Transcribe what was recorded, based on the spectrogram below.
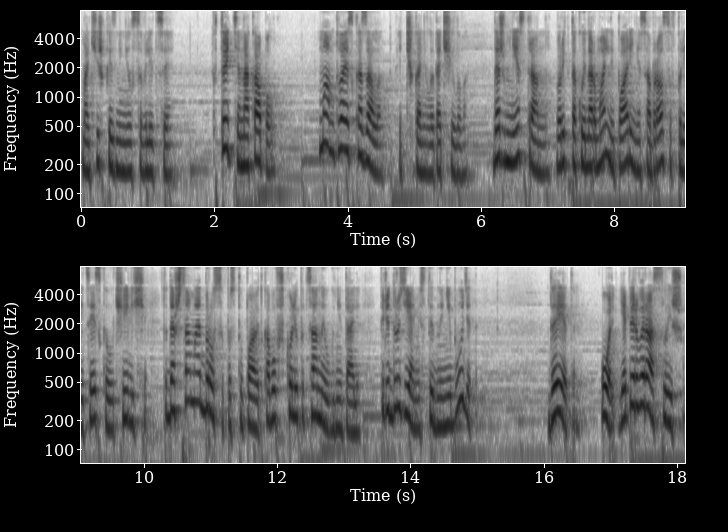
Мальчишка изменился в лице. «Кто это тебе накапал?» «Мам твоя сказала», – отчеканила Точилова. «Даже мне странно. Вроде такой нормальный парень, а собрался в полицейское училище. Туда же самые отбросы поступают, кого в школе пацаны угнетали. Перед друзьями стыдно не будет?» «Да это, «Оль, я первый раз слышу».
